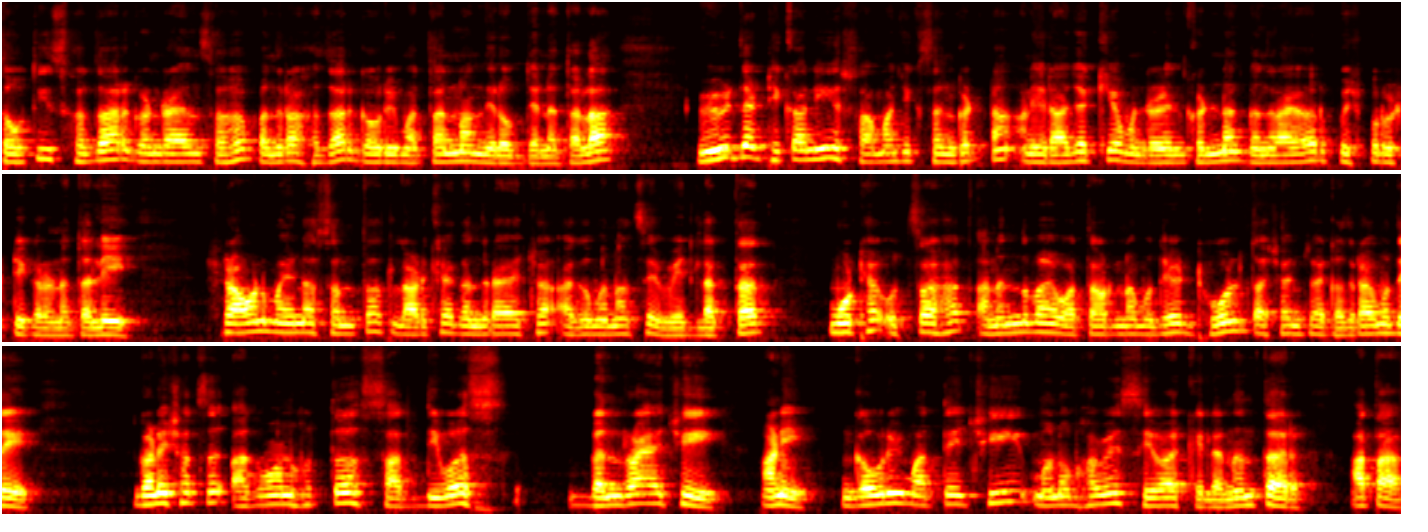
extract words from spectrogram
चौतीस हजार गणरायांसह पंधरा हजार गौरी मातांना निरोप देण्यात आला विविध ठिकाणी सामाजिक संघटना आणि राजकीय मंडळींकडनं गणरायावर पुष्पवृष्टी करण्यात आली श्रावण महिना संपताच लाडक्या गणरायाच्या आगमनाचे वेध लागतात मोठ्या उत्साहात आनंदमय वातावरणामध्ये ढोल ताशांच्या गजरामध्ये गणेशाचं आगमन होतं सात दिवस गणरायाची आणि गौरी मातेची मनोभावे सेवा केल्यानंतर आता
